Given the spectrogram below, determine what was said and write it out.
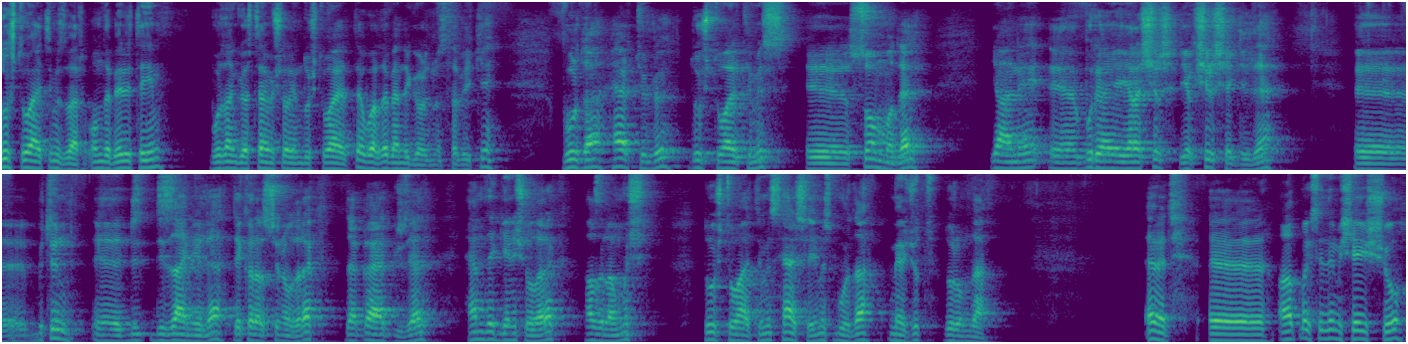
duş tuvaletimiz var. Onu da belirteyim. Buradan göstermiş olayım duş tuvalette. Bu arada ben de gördünüz tabii ki. Burada her türlü duş tuvaletimiz e, son model. Yani e, buraya yaraşır, yakışır şekilde e, bütün e, di- dizaynıyla, dekorasyon olarak da gayet güzel. Hem de geniş olarak hazırlanmış duş tuvaletimiz, her şeyimiz burada mevcut durumda. Evet, e, anlatmak istediğim şey şu.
